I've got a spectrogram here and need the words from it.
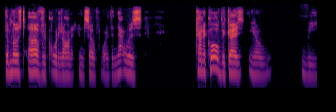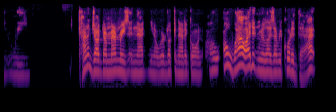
the most of recorded on it and so forth and that was kind of cool because you know we we kind of jogged our memories in that you know we're looking at it going oh oh wow i didn't realize i recorded that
